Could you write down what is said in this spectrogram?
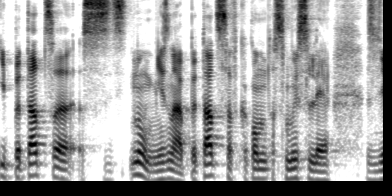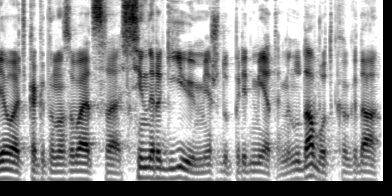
и пытаться, ну, не знаю, пытаться в каком-то смысле сделать, как это называется, синергию между предметами. Ну да, вот когда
